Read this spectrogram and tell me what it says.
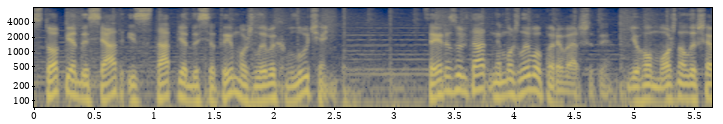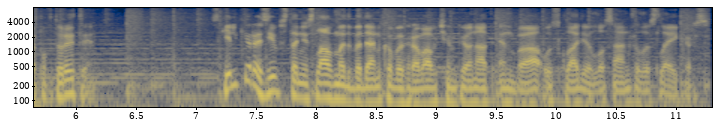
150 із 150 можливих влучень. Цей результат неможливо перевершити, його можна лише повторити. Скільки разів Станіслав Медведенко вигравав чемпіонат НБА у складі Лос-Анджелес Лейкерс?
